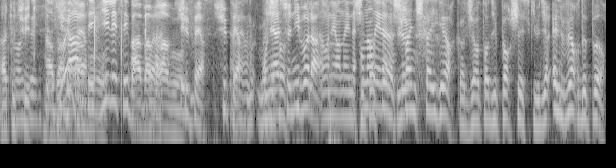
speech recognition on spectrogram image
Ah, tout de suite. c'est- Ah, c'est bah. C'est vil et c'est bas. Ah bah Voilà. bravo. Super, super. Ah ouais, ouais. Moi, on j'ai est à ce niveau-là. On est, on est, J'ai on en est pensé là. à Schweinsteiger quand j'ai entendu Porcher, ce qui veut dire éleveur de porc.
